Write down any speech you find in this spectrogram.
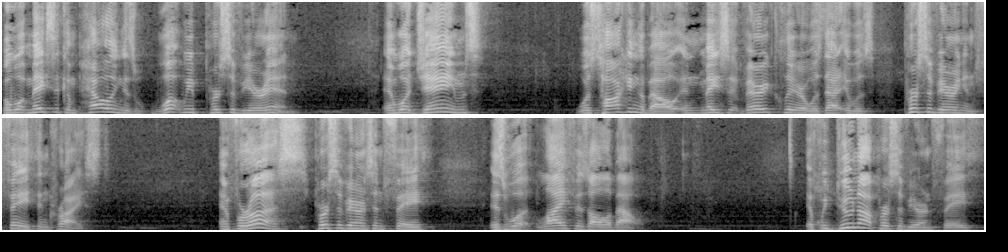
But what makes it compelling is what we persevere in. And what James was talking about and makes it very clear was that it was persevering in faith in Christ. And for us, perseverance and faith is what life is all about. If we do not persevere in faith,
